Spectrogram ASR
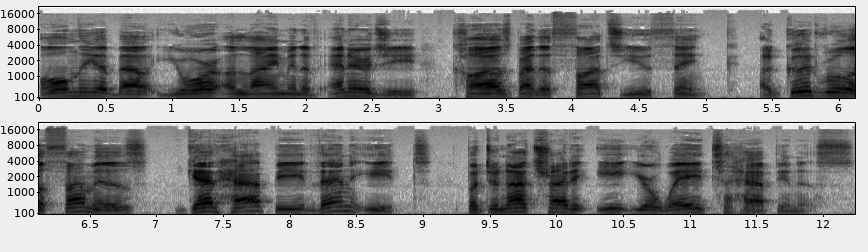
only about your alignment of energy caused by the thoughts you think. A good rule of thumb is get happy, then eat, but do not try to eat your way to happiness.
